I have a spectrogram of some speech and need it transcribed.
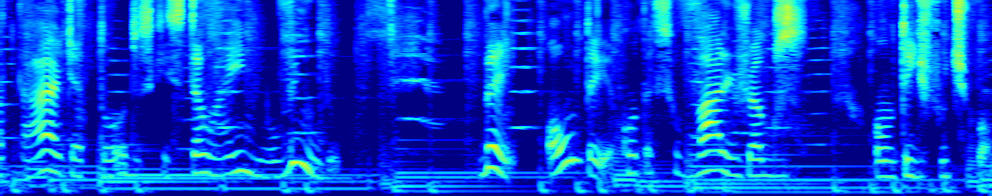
boa tarde a todos que estão aí me ouvindo. Bem, ontem aconteceu vários jogos ontem de futebol.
